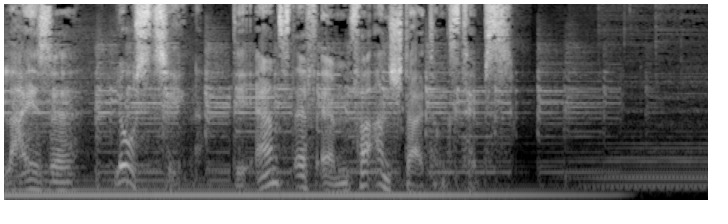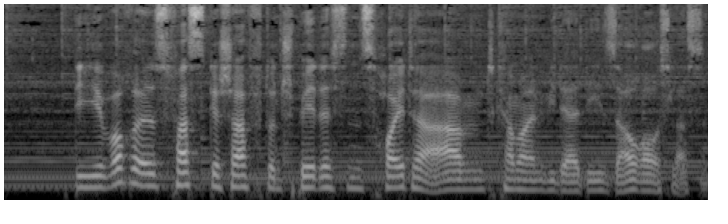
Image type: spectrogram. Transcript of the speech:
leise, losziehen. Die Ernst FM Veranstaltungstipps. Die Woche ist fast geschafft und spätestens heute Abend kann man wieder die Sau rauslassen.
